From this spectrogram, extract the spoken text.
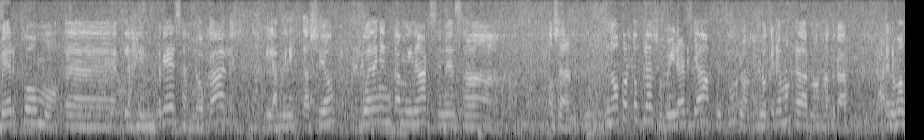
ver cómo eh, las empresas locales y la administración pueden encaminarse en esa, o sea, no a corto plazo, mirar ya a futuro, no queremos quedarnos atrás. Tenemos,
